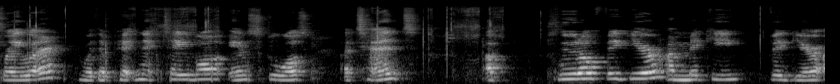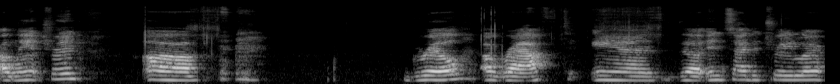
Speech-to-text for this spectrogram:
trailer with a picnic table and stools, a tent, a Pluto figure, a Mickey figure, a lantern, a grill, a raft, and the inside the trailer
